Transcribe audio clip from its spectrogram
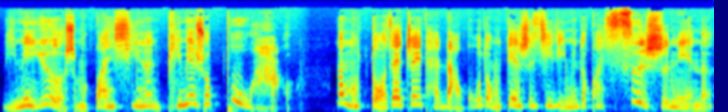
里面又有什么关系呢？你偏偏说不好。那我们躲在这一台老古董电视机里面都快四十年了。”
